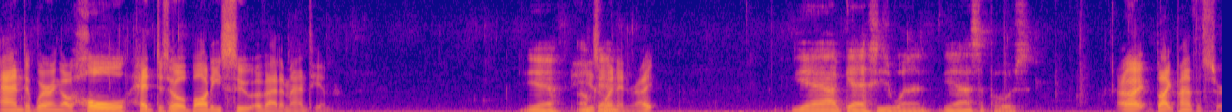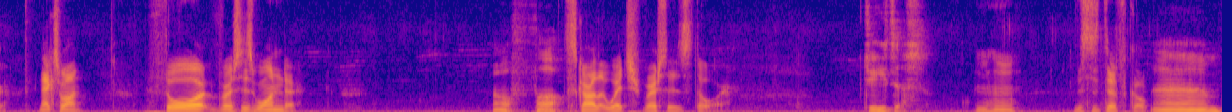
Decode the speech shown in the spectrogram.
and wearing a whole head to toe body suit of adamantium. Yeah. He's winning, right? Yeah, I guess he's winning. Yeah, I suppose. All right, Black Panther's true. Next one. Thor versus Wonder. Oh fuck, Scarlet Witch versus Thor. Jesus. This is difficult. Um,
